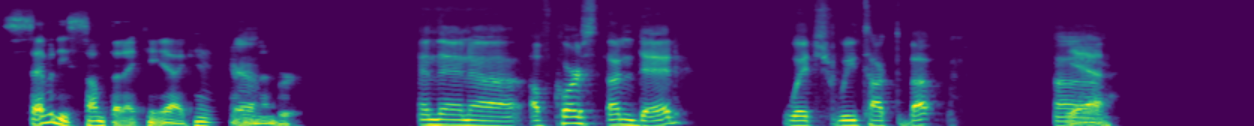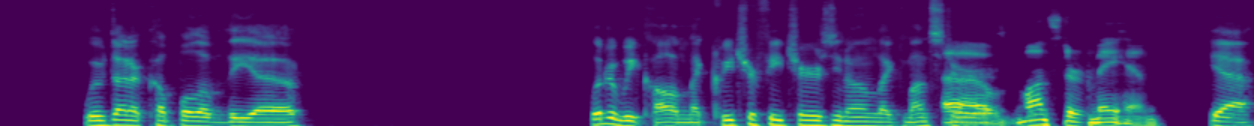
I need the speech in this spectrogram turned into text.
seventy something. I can't. Yeah, I can't yeah. remember. And then, uh, of course, Undead, which we talked about. Uh, yeah. We've done a couple of the, uh, what did we call them? Like creature features, you know, like monster. Uh, monster mayhem. Yeah.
